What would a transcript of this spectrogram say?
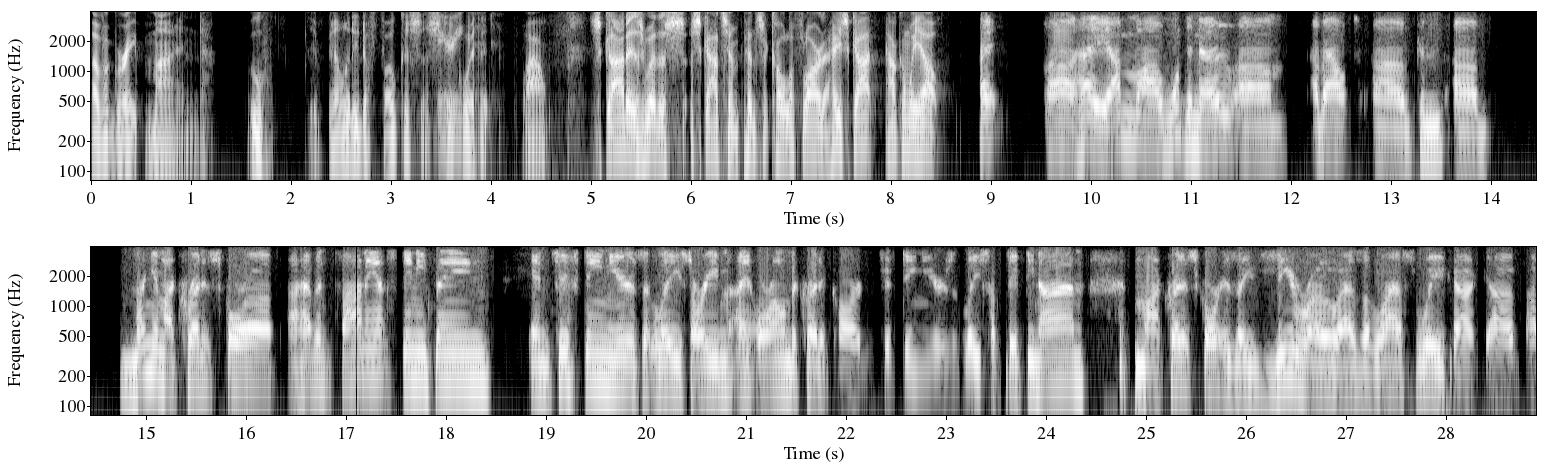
of a great mind. Ooh, the ability to focus and stick Very with good. it. Wow. Scott is with us. Scott's in Pensacola, Florida. Hey, Scott, how can we help? Hey, uh, hey, I'm uh, wanting to know um, about uh, con- uh, bringing my credit score up. I haven't financed anything in 15 years at least, or even or owned a credit card in 15 years at least. I'm 59. My credit score is a zero as of last week. I, I, I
